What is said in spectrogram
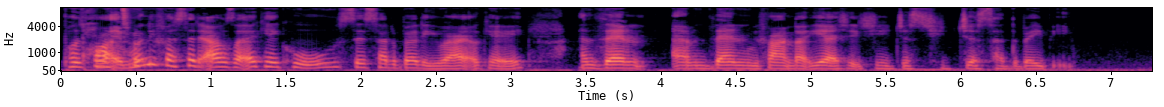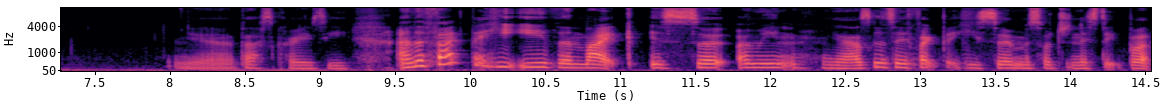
postpartum. When he first said it, I was like, okay, cool. Sis had a belly, right? Okay. And then and then we found out, yeah, she, she just she just had the baby. Yeah, that's crazy. And the fact that he even like is so I mean, yeah, I was gonna say the fact that he's so misogynistic, but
